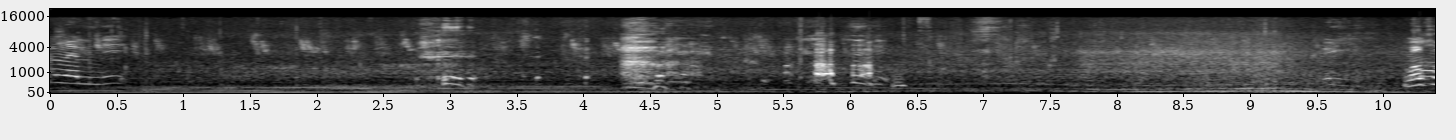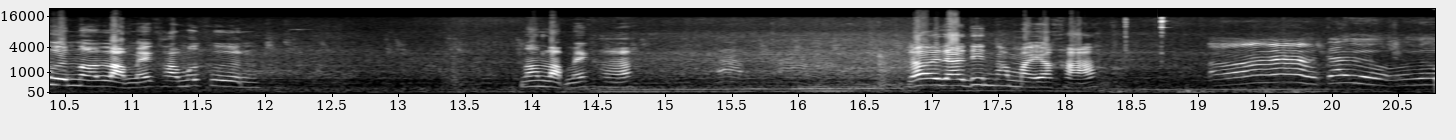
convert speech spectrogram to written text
ทำไมมันดิเมื่อคืนนอนหลับไหมคะ เมื่อคืน นอนหลับไหมคะอะค่ะแล้วไอ้ดาดิ้นทำไมอะคะอ๋อก็หนูหนู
